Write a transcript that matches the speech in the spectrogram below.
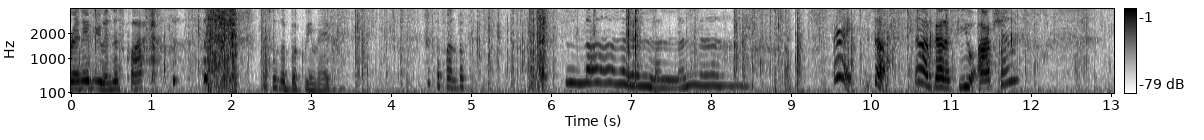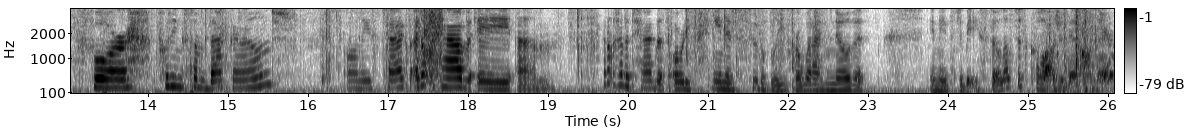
Were any of you in this class? this was a book we made. It's a fun book. La la la. All right, so now I've got a few options for putting some background on these tags. I don't have a um, I don't have a tag that's already painted suitably for what I know that it needs to be. So let's just collage a bit on there.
